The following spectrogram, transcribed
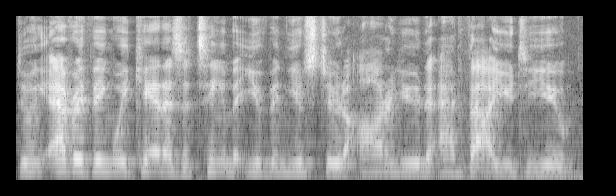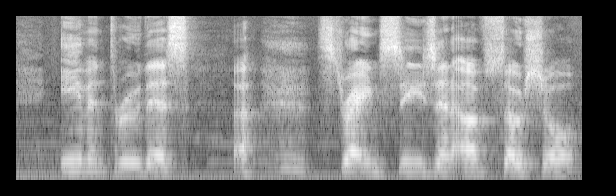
doing everything we can as a team that you've been used to to honor you, to add value to you, even through this strange season of social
